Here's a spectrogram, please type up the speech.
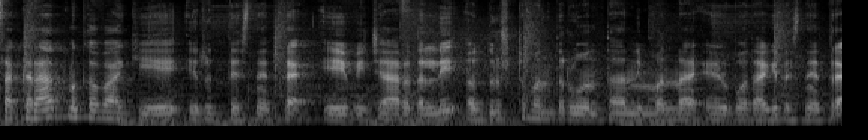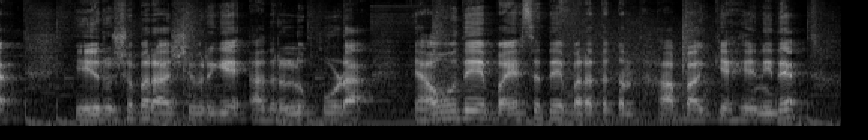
ಸಕಾರಾತ್ಮಕವಾಗಿಯೇ ಇರುತ್ತೆ ಸ್ನೇಹಿತರೆ. ಈ ವಿಚಾರದಲ್ಲಿ ಅದೃಷ್ಟವಂತರು ಅಂತ ನಿಮ್ಮನ್ನು ಹೇಳ್ಬೋದಾಗಿದೆ ಸ್ನೇಹಿತರೆ. ಈ ವೃಷಭ ರಾಶಿಯವರಿಗೆ ಅದರಲ್ಲೂ ಕೂಡ ಯಾವುದೇ ಬಯಸದೇ ಬರತಕ್ಕಂತಹ ಭಾಗ್ಯ ಏನಿದೆ?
